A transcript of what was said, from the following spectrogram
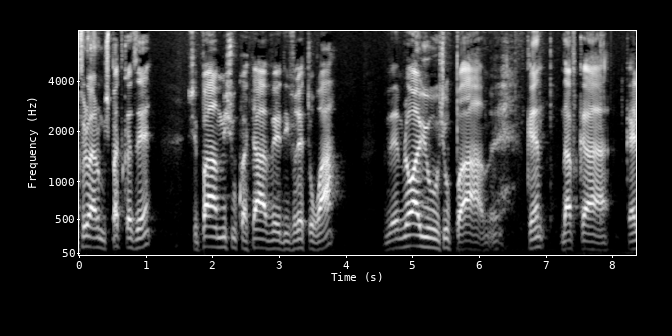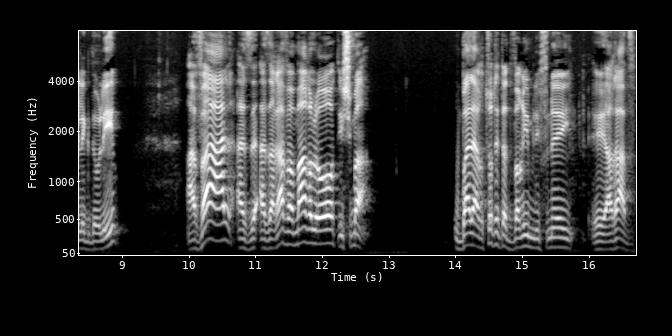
אפילו היה לו משפט כזה, שפעם מישהו כתב דברי תורה, והם לא היו שוב פעם, כן, דווקא כאלה גדולים. אבל, אז, אז הרב אמר לו, תשמע, הוא בא להרצות את הדברים לפני אה, הרב.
